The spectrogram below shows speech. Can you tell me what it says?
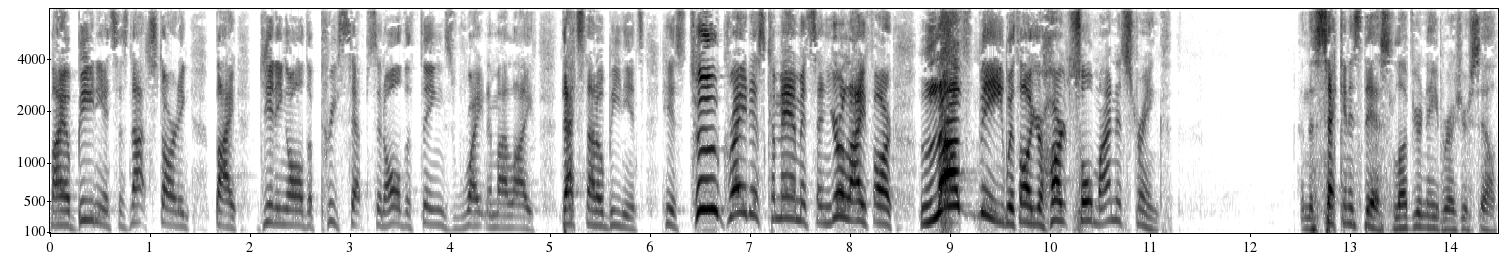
My obedience is not starting by getting all the precepts and all the things right in my life. That's not obedience. His two greatest commandments in your life are love me with all your heart, soul, mind, and strength. And the second is this love your neighbor as yourself.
